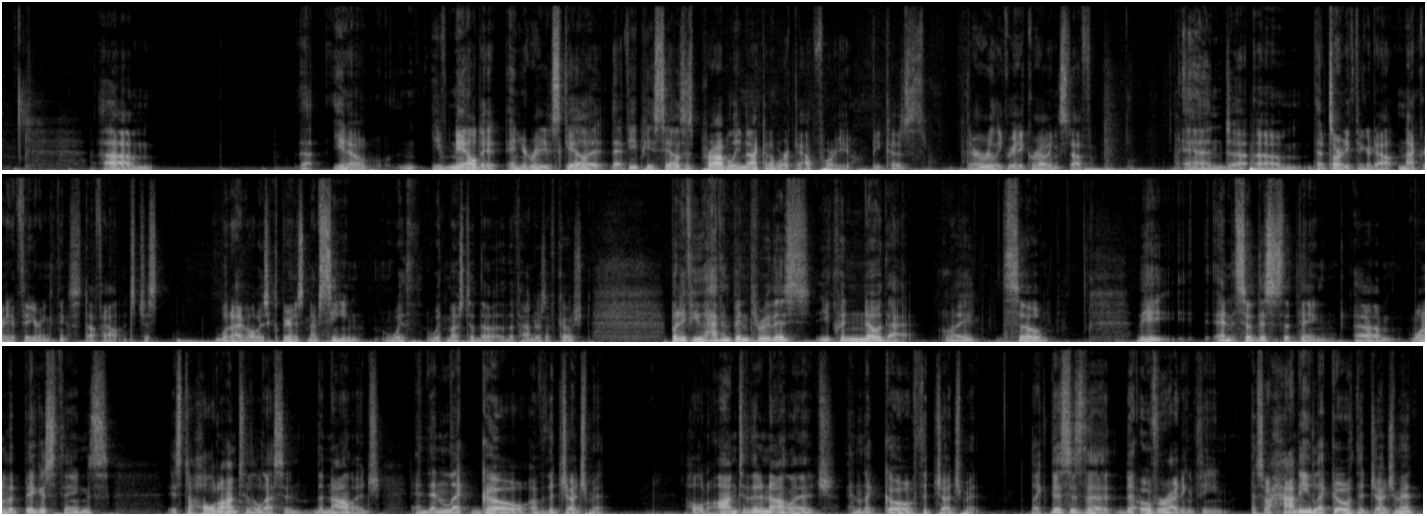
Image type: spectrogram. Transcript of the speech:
um, you know, you've nailed it and you're ready to scale it, that VP of sales is probably not going to work out for you because they're really great at growing stuff, and uh, um, that's already figured out. Not great at figuring stuff out. It's just what I've always experienced and I've seen with with most of the the founders I've coached. But if you haven't been through this, you couldn't know that, right? So the and so this is the thing. Um, one of the biggest things is to hold on to the lesson, the knowledge, and then let go of the judgment. Hold on to the knowledge and let go of the judgment. Like this is the the overriding theme. And so how do you let go of the judgment?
